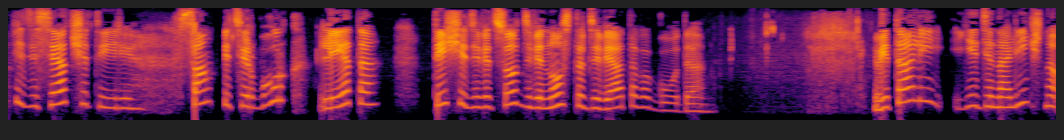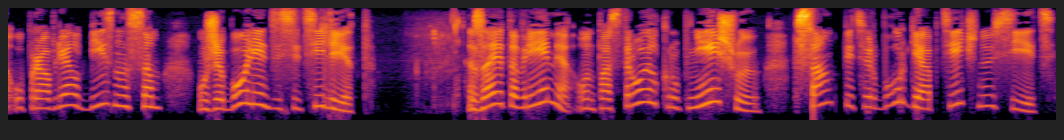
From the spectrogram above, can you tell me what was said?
54. Санкт-Петербург. Лето 1999 года. Виталий единолично управлял бизнесом уже более 10 лет. За это время он построил крупнейшую в Санкт-Петербурге аптечную сеть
